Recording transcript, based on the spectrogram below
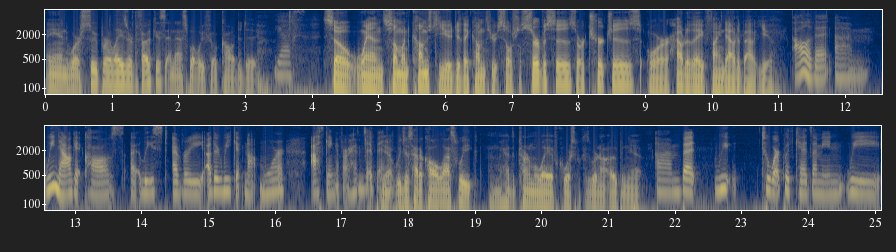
And we're super laser focused and that's what we feel called to do. Yes. So when someone comes to you, do they come through social services or churches or how do they find out about you? All of it. Um, we now get calls at least every other week, if not more, asking if our home's open. Yeah, we just had a call last week, and we had to turn them away, of course, because we're not open yet. Um, but we to work with kids. I mean, we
